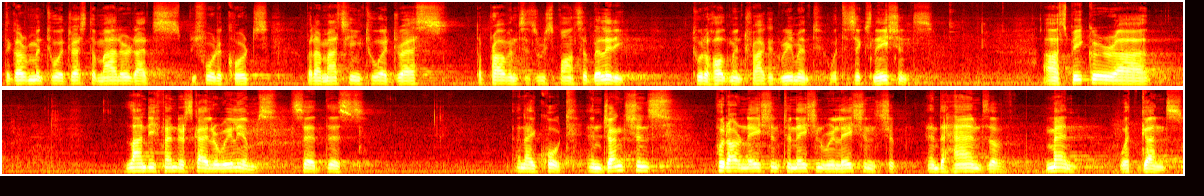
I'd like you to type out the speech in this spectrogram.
the government to address the matter that's before the courts, but I'm asking to address the province's responsibility to the Haldimand Tract Agreement with the Six Nations. Uh, Speaker, uh, land defender Skyler Williams said this, and I quote, injunctions put our nation-to-nation relationship in the hands of men with guns.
